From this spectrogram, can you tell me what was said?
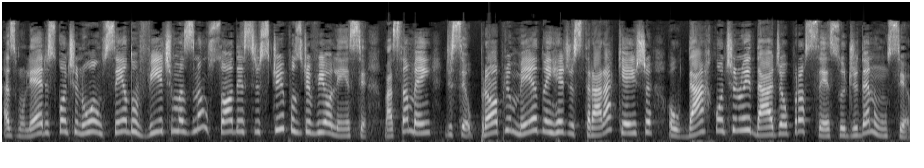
as mulheres continuam sendo vítimas não só desses tipos de violência, mas também de seu próprio medo em registrar a queixa ou dar continuidade ao processo de denúncia.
